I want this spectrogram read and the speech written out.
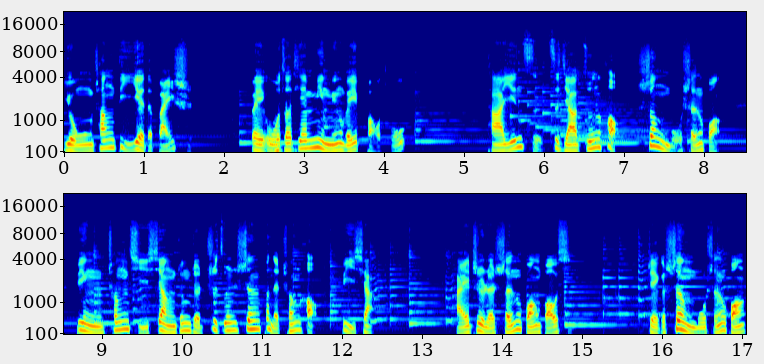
永昌帝业”的白石，被武则天命名为宝图。他因此自家尊号“圣母神皇”，并称其象征着至尊身份的称号“陛下”，还制了神皇宝玺。这个圣母神皇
